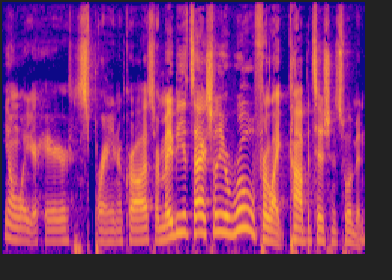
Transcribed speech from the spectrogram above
You don't want your hair spraying across, or maybe it's actually a rule for like competition swimming.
